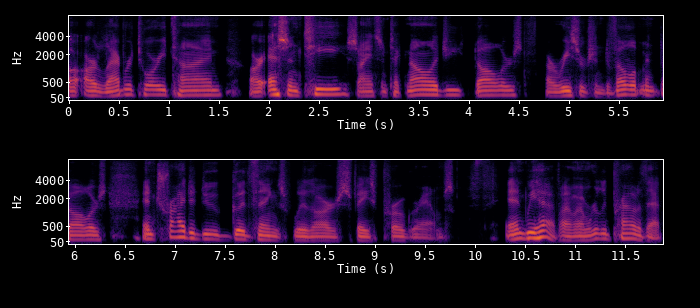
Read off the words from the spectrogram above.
our laboratory time, our S&T, science and technology dollars, our research and development dollars, and try to do good things with our space programs. And we have. I'm, I'm really proud of that.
